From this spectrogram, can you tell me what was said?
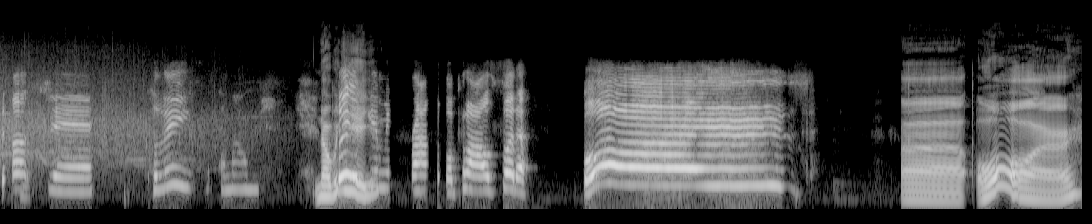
Production, please, am I- No, we please you. give me a round of applause for the boys. Uh, or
